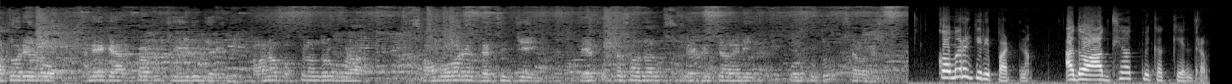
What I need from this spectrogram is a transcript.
ఆధ్వర్యంలో అనేక ఏర్పాట్లు చేయడం జరిగింది. కావున భక్తులందరూ కూడా స్వామివారిని దర్శించి తీర్థప్రసాదాలు స్వీకరించాలని కోరుకుంటూ సెలవు కొమరగిరి పట్నం అదో ఆధ్యాత్మిక కేంద్రం.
